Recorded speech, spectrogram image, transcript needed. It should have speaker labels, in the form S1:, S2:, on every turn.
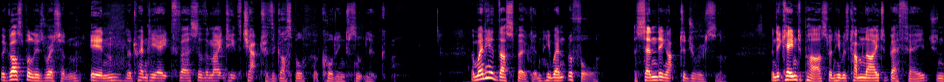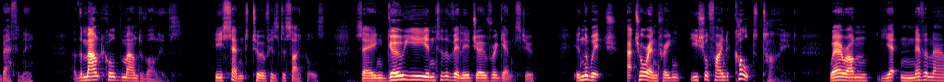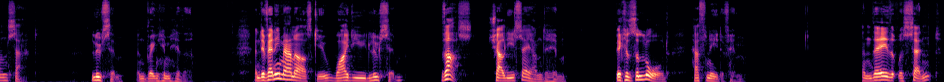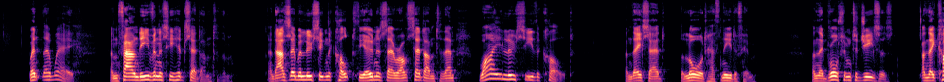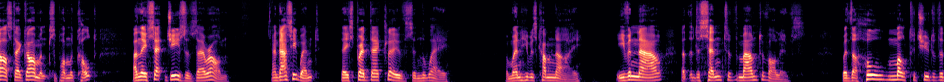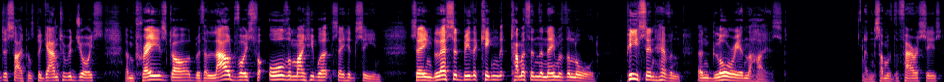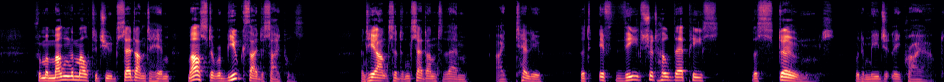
S1: The Gospel is written in the 28th verse of the 19th chapter of the Gospel according to St. Luke. And when he had thus spoken, he went before, ascending up to Jerusalem. And it came to pass, when he was come nigh to Bethphage and Bethany, at the mount called the Mount of Olives, he sent two of his disciples, saying, Go ye into the village over against you, in the which, at your entering, ye shall find a colt tied, whereon yet never man sat Loose him, and bring him hither. And if any man ask you, Why do ye loose him? Thus shall ye say unto him, Because the Lord hath need of him. And they that were sent went their way, and found even as he had said unto them. And as they were loosing the colt, the owners thereof said unto them, Why loose ye the colt? And they said, The Lord hath need of him. And they brought him to Jesus, and they cast their garments upon the colt, and they set Jesus thereon. And as he went, they spread their clothes in the way. And when he was come nigh, even now at the descent of the Mount of Olives, where the whole multitude of the disciples began to rejoice and praise God with a loud voice for all the mighty works they had seen, saying, Blessed be the King that cometh in the name of the Lord, peace in heaven and glory in the highest. And some of the Pharisees from among the multitude said unto him, Master, rebuke thy disciples. And he answered and said unto them, I tell you that if these should hold their peace, the stones would immediately cry out.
